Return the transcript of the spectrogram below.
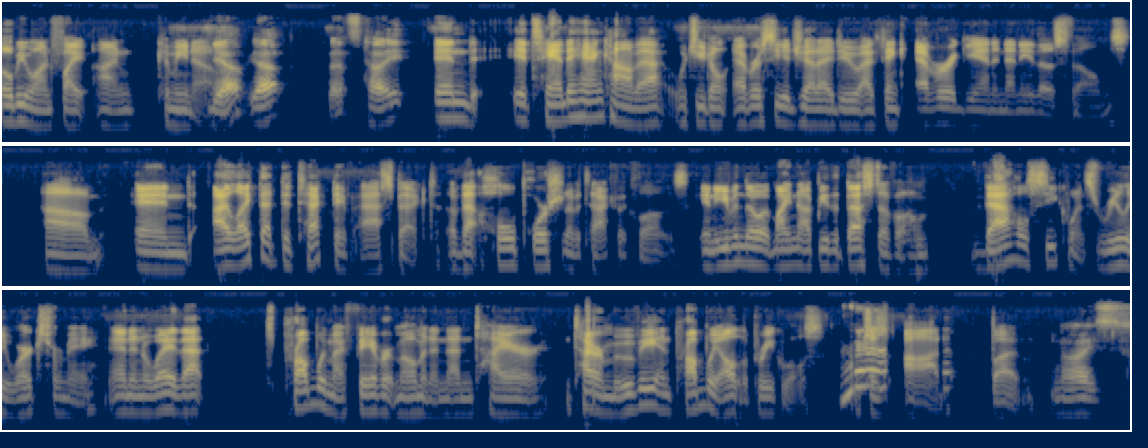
Obi Wan fight on Kamino yep. Yep. That's tight. and it's hand to hand combat, which you don't ever see a Jedi do, I think, ever again in any of those films. Um, and I like that detective aspect of that whole portion of Attack of the Clones. And even though it might not be the best of them, that whole sequence really works for me. And in a way, that's probably my favorite moment in that entire entire movie, and probably all the prequels, which is odd. But Nice.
